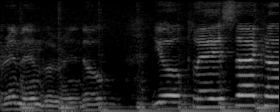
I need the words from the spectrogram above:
Can't remember, and oh, your place I can't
